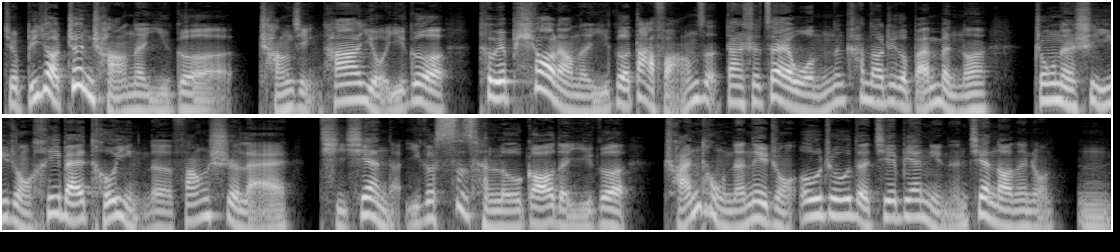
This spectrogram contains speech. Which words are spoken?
就比较正常的一个。场景，他有一个特别漂亮的一个大房子，但是在我们能看到这个版本呢中呢，是以一种黑白投影的方式来体现的一个四层楼高的一个传统的那种欧洲的街边你能见到那种嗯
